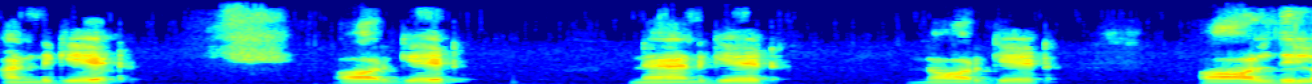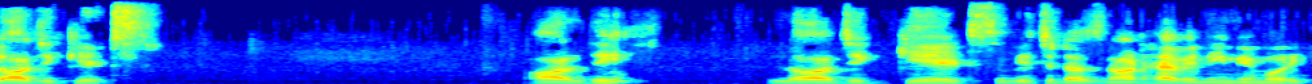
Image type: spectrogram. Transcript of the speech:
AND gate OR gate NAND gate NOR gate all the logic gates. All the logic gates which does not have any memory.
